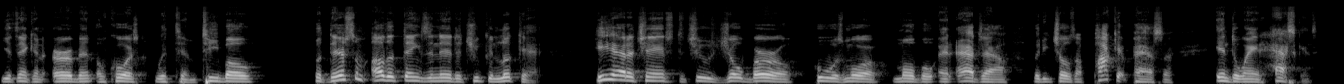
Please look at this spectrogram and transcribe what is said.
You're thinking Urban, of course, with Tim Tebow. But there's some other things in there that you can look at. He had a chance to choose Joe Burrow who was more mobile and agile, but he chose a pocket passer in Dwayne Haskins.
